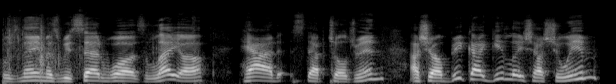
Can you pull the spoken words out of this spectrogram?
whose name, as we said, was Leah, had stepchildren. Asher bikai gidlei shashuim,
